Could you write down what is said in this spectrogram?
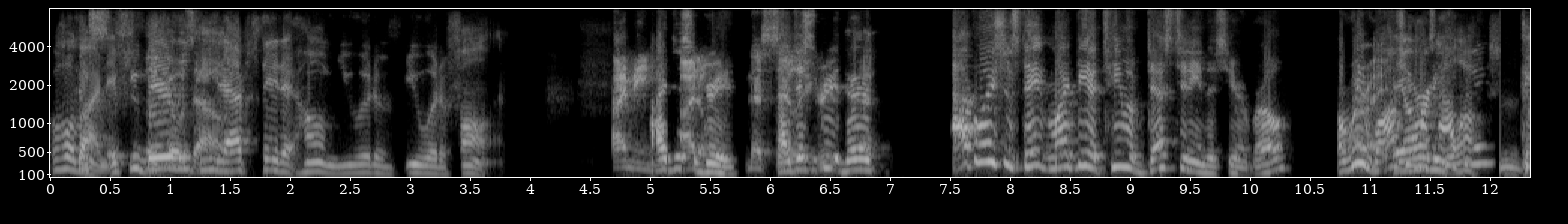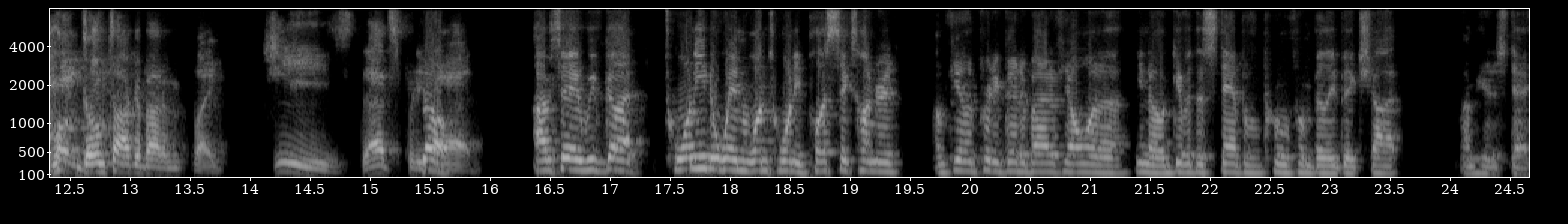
hold on, if you barely beat App State at home, you would have you would have fallen. I mean, I disagree. I, I disagree. Agree Appalachian State might be a team of destiny this year, bro. Are we right. watching what's happening? Don't don't talk about them like, geez, that's pretty no, bad. I'm saying we've got 20 to win 120 plus 600. I'm feeling pretty good about it. If y'all want to, you know, give it the stamp of approval from Billy Big Shot, I'm here to stay.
